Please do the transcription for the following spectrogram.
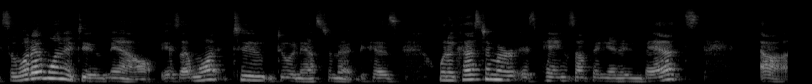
So what I want to do now is I want to do an estimate because when a customer is paying something in advance, uh,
